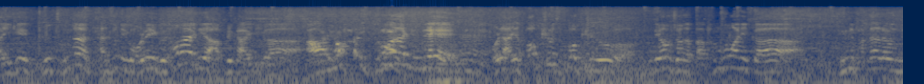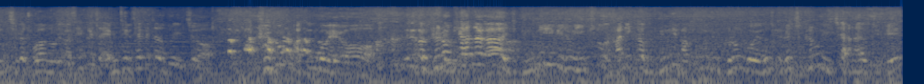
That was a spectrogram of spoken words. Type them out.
아 이게 그 존나 단순히 이거 원래 이거 형 아이디야 아프리카 아이디가. 아, 형, 형 아이디인데 네. 원래 아이디가 뻑큐였어 뻑큐 근데 형 저는 막 방송하니까 닉네임 바꿔달라고 했는데 지가 좋아하는 노래가 세 글자 MTV 세 글자로 노래 있죠. 그걸 바꾼 거예요 그러니까 그렇게 하다가 닉네임이 좀 인기도가 가니까 닉네임 바꾸는 좀 그런 거예요. 그렇지 그런 거 있지 않아요 솔직히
